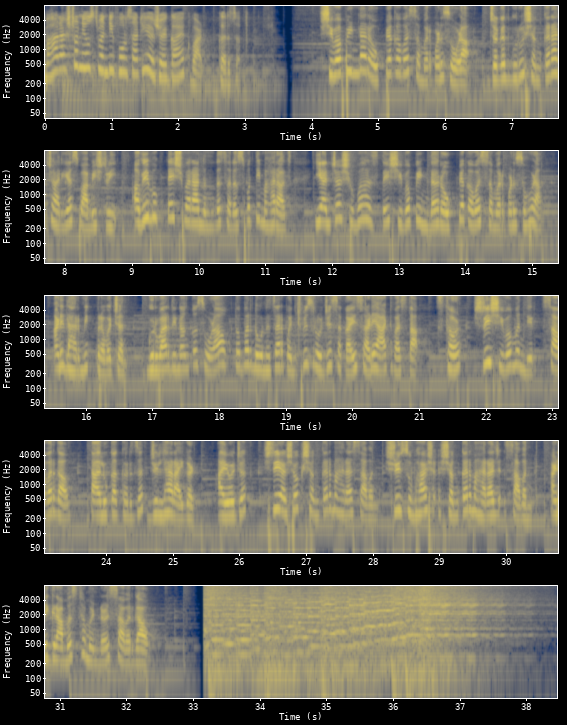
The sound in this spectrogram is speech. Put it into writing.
महाराष्ट्र न्यूज ट्वेंटी साठी अजय गायकवाड कर्जत. शिवपिंड रौप्य कवच समर्पण सोहळा. जगद्गुरु शंकराचार्य स्वामी श्री अविमुक्तेश्वरानंद सरस्वती महाराज यांच्या शुभ हस्ते शिवपिंड रौप्य कवच समर्पण सोहळा आणि धार्मिक प्रवचन. गुरुवार दिनांक सोळा ऑक्टोबर दोन हजार पंचवीस रोजी सकाळी साडेआठ वाजता स्थळ श्री शिवमंदिर सावरगाव तालुका कर्जत जिल्हा रायगड. आयोजक श्री अशोक शंकर महाराज सावंत श्री सुभाष शंकर महाराज सावंत आणि ग्रामस्थ मंडळ सावरगाव.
